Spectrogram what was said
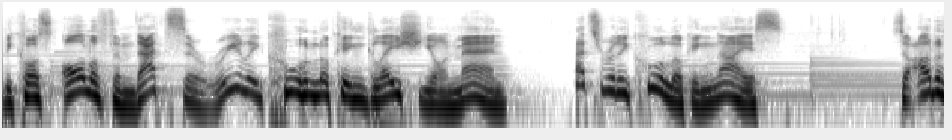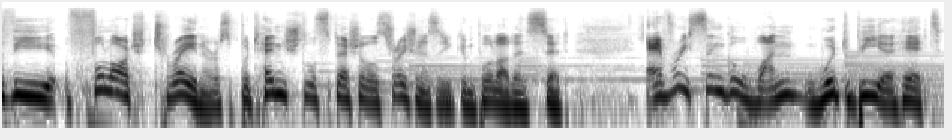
Because all of them, that's a really cool looking Glaceon, man. That's really cool looking, nice. So out of the full art trainers, potential special illustrations that you can pull out of this set, every single one would be a hit.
